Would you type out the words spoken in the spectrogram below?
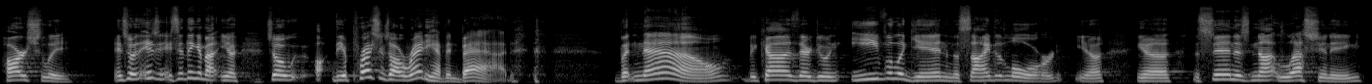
Harshly. And so it's, it's the thing about, you know, so uh, the oppressions already have been bad. but now, because they're doing evil again in the sight of the Lord, you know, you know, the sin is not lessening,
